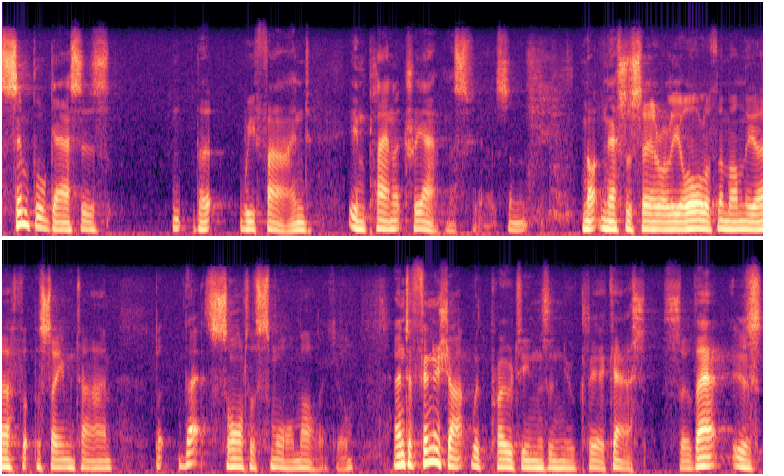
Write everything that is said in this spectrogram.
simple gases that we find in planetary atmospheres, and not necessarily all of them on the Earth at the same time, but that sort of small molecule. And to finish up with proteins and nucleic acids. So that is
